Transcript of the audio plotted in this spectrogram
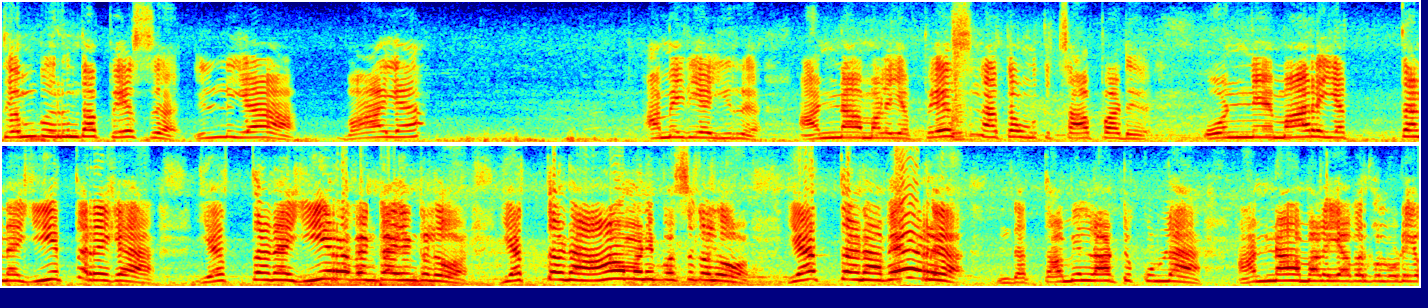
தெம்பு இருந்தால் பேசு. இல்லையா? வாய அமைதியா இரு. அண்ணாமலைய பேசுனா தான் உனக்கு சாப்பாடு. ஒன்னே மாற எத்தனை ஈத்தரைக எத்தனை ஈர வெங்காயங்களும் எத்தனை ஆமணி பஸ்ஸுகளும் எத்தனை பேர் இந்த தமிழ்நாட்டுக்குள்ள அண்ணாமலை அவர்களுடைய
